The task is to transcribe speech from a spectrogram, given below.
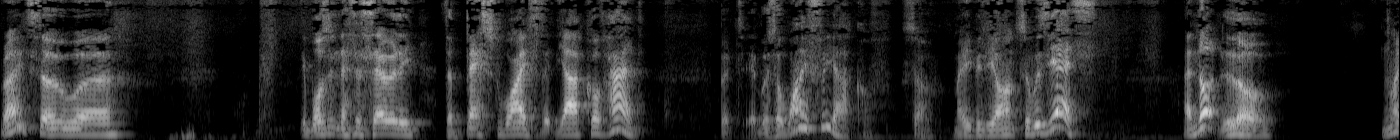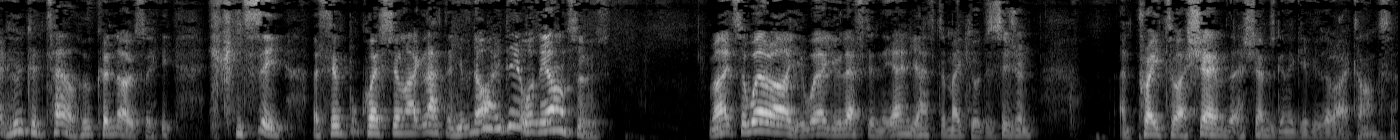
Right? So, uh, it wasn't necessarily the best wife that Yaakov had, but it was a wife for Yaakov. So maybe the answer was yes, and not lo. Right? Who can tell? Who can know? So you, you can see a simple question like that and you've no idea what the answer is. Right? So where are you? Where are you left in the end? You have to make your decision and pray to Hashem that Hashem's going to give you the right answer.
